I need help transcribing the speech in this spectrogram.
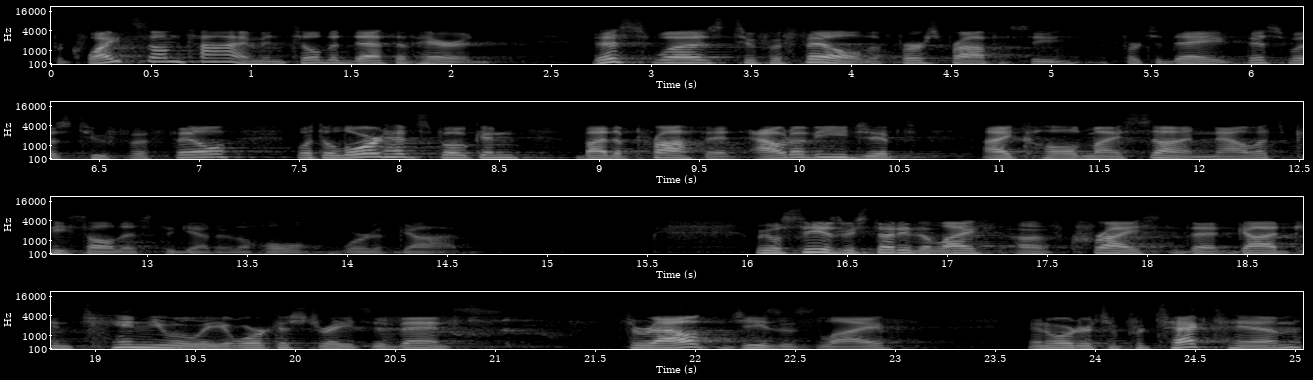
for quite some time until the death of Herod. This was to fulfill the first prophecy for today. This was to fulfill what the Lord had spoken by the prophet Out of Egypt I called my son. Now let's piece all this together, the whole Word of God. We will see as we study the life of Christ that God continually orchestrates events throughout Jesus' life in order to protect him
